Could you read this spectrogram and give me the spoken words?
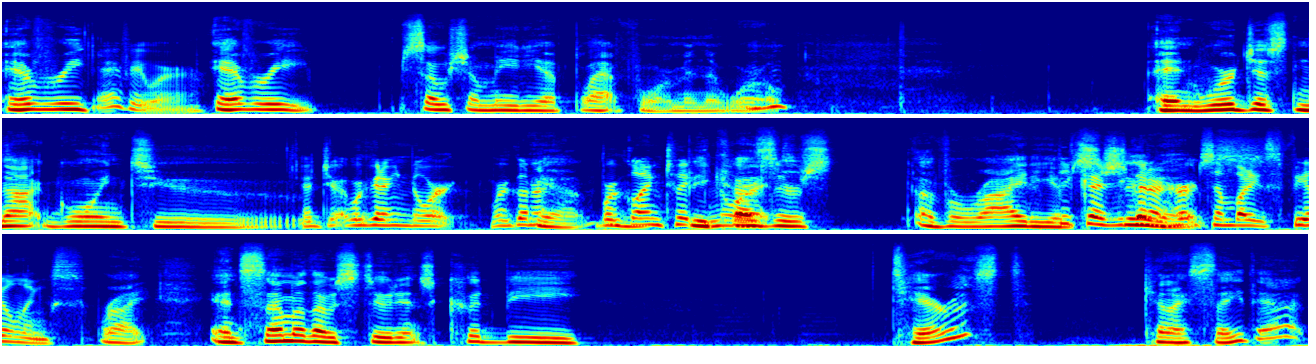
every Everywhere. every social media platform in the Mm-hmm. And we're just not going to We're going to ignore it. We're going to yeah we're going to ignore because it there's a variety of because you're going to hurt somebody's feelings. right, and some of those students could be terrorist. Can I say that?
